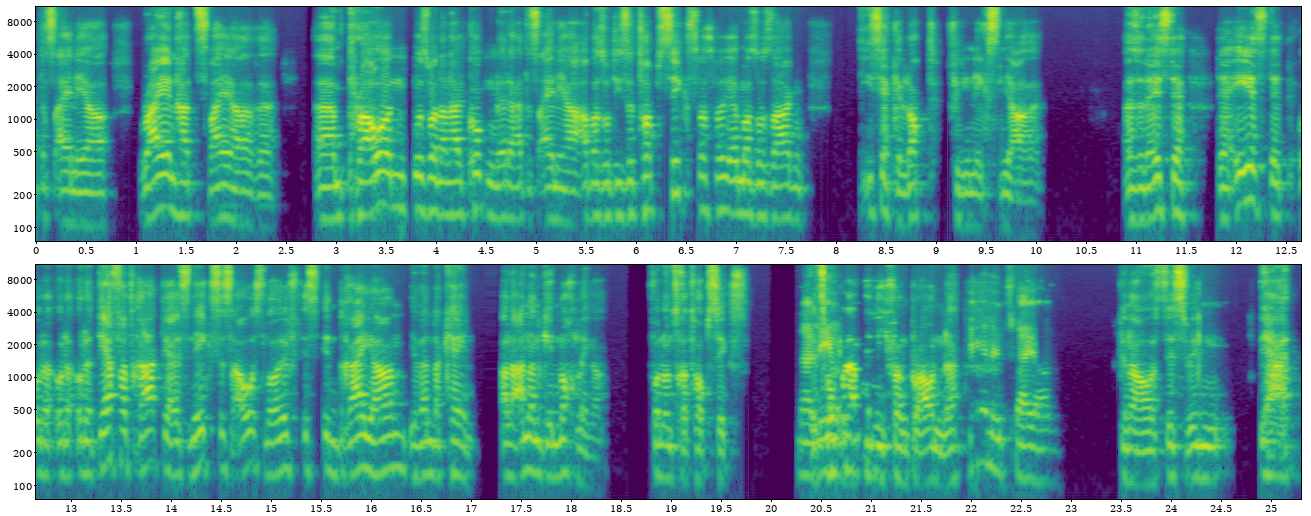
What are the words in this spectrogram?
das eine Jahr, Ryan hat zwei Jahre, ähm, Brown muss man dann halt gucken, ne? der hat das eine Jahr. Aber so diese Top Six, was wir ja immer so sagen, die ist ja gelockt für die nächsten Jahre. Also da ist der, der ES, der, oder, oder, oder der Vertrag, der als nächstes ausläuft, ist in drei Jahren Evander Kane. Alle anderen gehen noch länger von unserer Top Six. Na, Jetzt Leon. unabhängig von Brown, ne? Leon in zwei Jahren. Genau, deswegen Ja,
